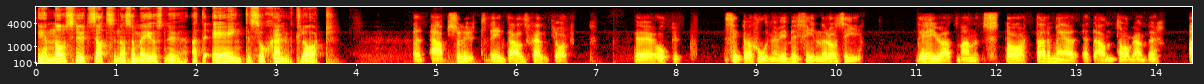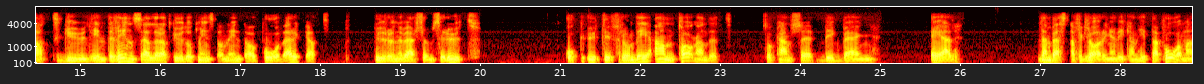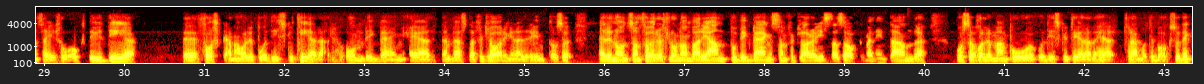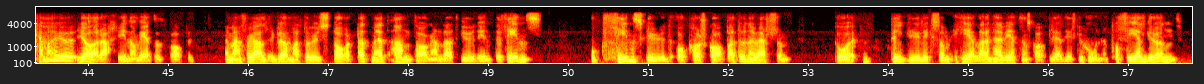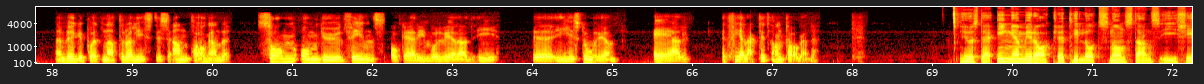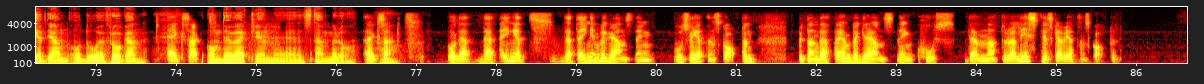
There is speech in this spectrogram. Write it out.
en av slutsatserna som är just nu? Att det är inte så självklart? Eh, absolut, det är inte alls självklart. Eh, och situationen vi befinner oss i det är ju att man startar med ett antagande att Gud inte finns eller att Gud åtminstone inte har påverkat hur universum ser ut. Och utifrån det antagandet så kanske Big Bang är den bästa förklaringen vi kan hitta på om man säger så. Och det är ju det eh, forskarna håller på och diskuterar om Big Bang är den bästa förklaringen eller inte. Och så är det någon som föreslår någon variant på Big Bang som förklarar vissa saker men inte andra. Och så håller man på och diskuterar det här fram och tillbaka. Så det kan man ju göra inom vetenskapen. Men man får ju aldrig glömma att du har startat med ett antagande att Gud inte finns. Och finns Gud och har skapat universum, då bygger ju liksom hela den här vetenskapliga diskussionen på fel grund. Den bygger på ett naturalistiskt antagande. Som om Gud finns och är involverad i, eh, i historien är ett felaktigt antagande. Just det, inga mirakler tillåts någonstans i kedjan och då är frågan Exakt. om det verkligen eh, stämmer då. Exakt. Ja. Och det, detta, är inget, detta är ingen begränsning hos vetenskapen utan detta är en begränsning hos den naturalistiska vetenskapen.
